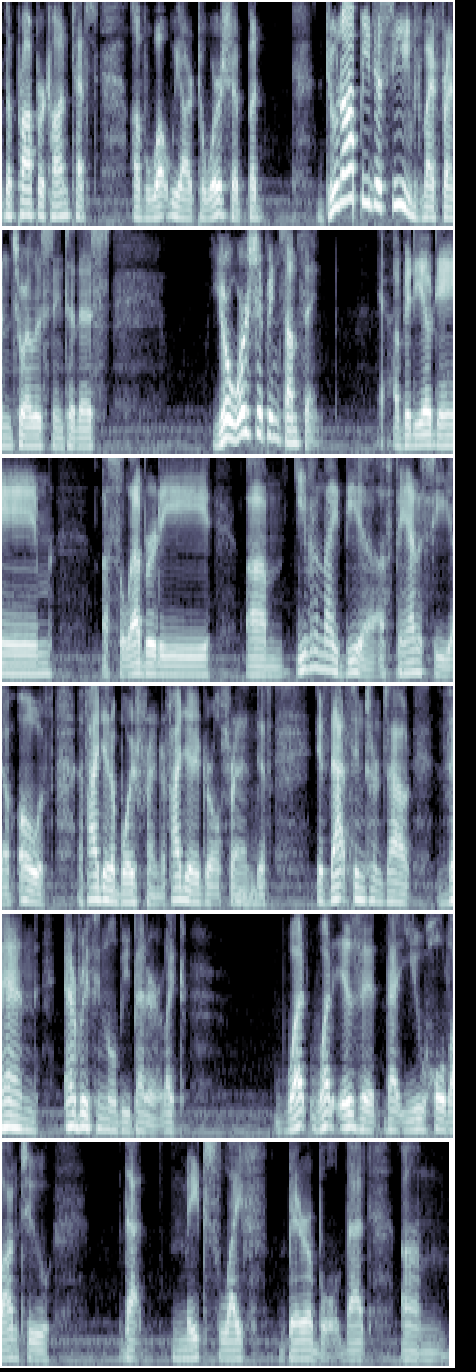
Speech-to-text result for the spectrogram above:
the proper context of what we are to worship. But do not be deceived, my friends who are listening to this. You're worshiping something yeah. a video game, a celebrity, um, even an idea, a fantasy of oh, if if I did a boyfriend, or if I did a girlfriend, mm-hmm. if if that thing turns out, then everything will be better. Like, what what is it that you hold on to that makes life bearable? That um,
